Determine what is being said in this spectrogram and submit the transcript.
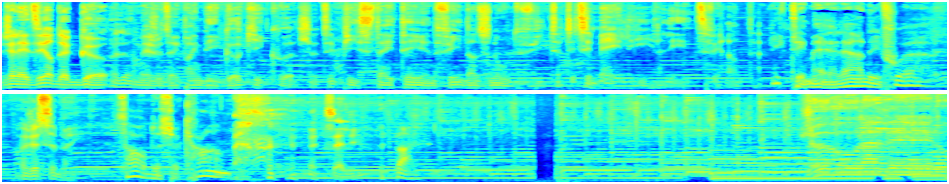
J'allais dire de gars, là, mais je veux dire, pas que des gars qui écoutent. Puis si t'as été une fille dans une autre vie, tu sais, c'est mêlé, hein, différentes. Et que t'es mêlant des fois. Ah, Je sais bien. Sors de ce crâne. Salut. Bye. Je roule à vélo,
